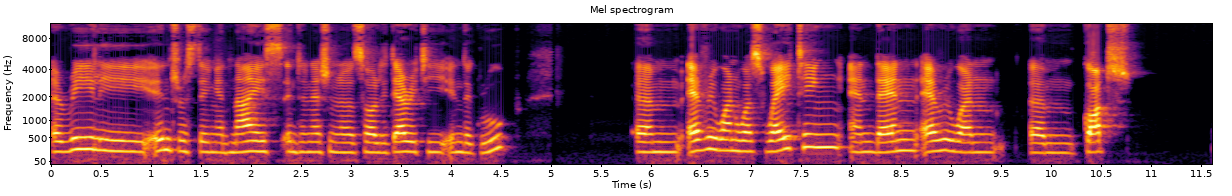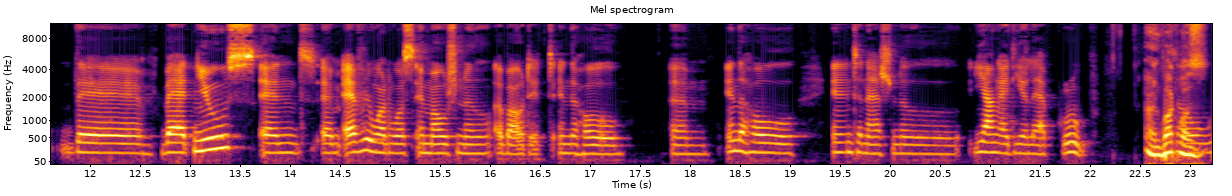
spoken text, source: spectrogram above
a really interesting and nice international solidarity in the group. Um, everyone was waiting, and then everyone um, got the bad news, and um, everyone was emotional about it in the whole um, in the whole international Young Idea Lab group. And what was,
